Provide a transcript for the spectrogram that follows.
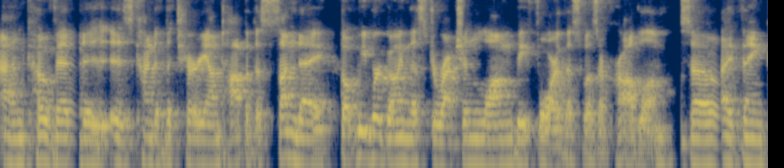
and COVID is, kind of the cherry on top of the sundae. But we were going this direction long before this was a problem. So I think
